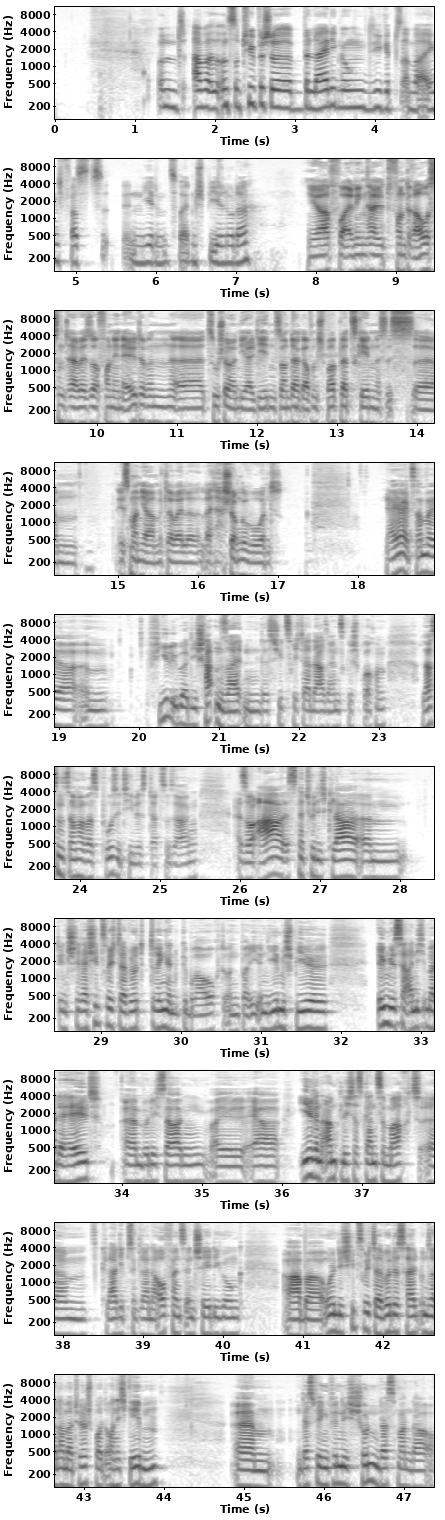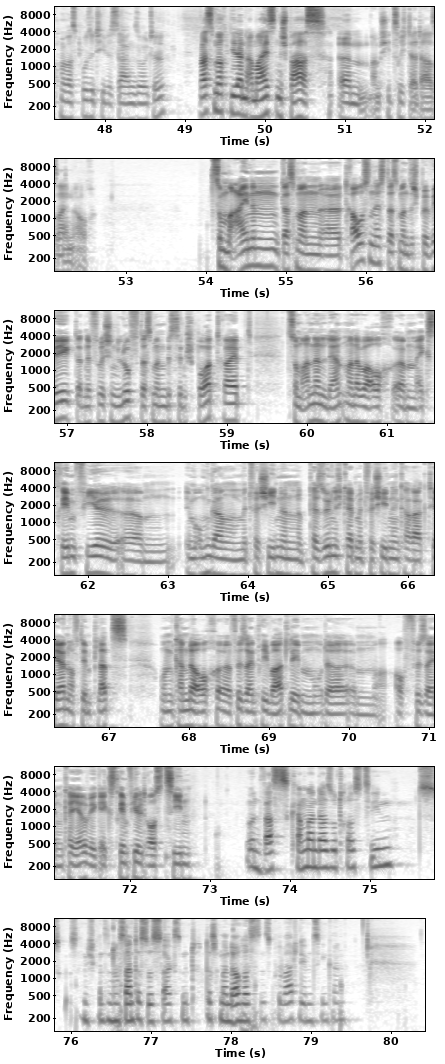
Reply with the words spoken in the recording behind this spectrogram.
Und aber und so typische Beleidigungen, die gibt es aber eigentlich fast in jedem zweiten Spiel, oder? Ja, vor allen Dingen halt von draußen, teilweise auch von den älteren äh, Zuschauern, die halt jeden Sonntag auf den Sportplatz gehen. Das ist, ähm, ist man ja mittlerweile leider schon gewohnt. Ja, ja, jetzt haben wir ja ähm, viel über die Schattenseiten des Schiedsrichterdaseins gesprochen. Lass uns doch mal was Positives dazu sagen. Also A ist natürlich klar, ähm, den, der Schiedsrichter wird dringend gebraucht und bei in jedem Spiel irgendwie ist er eigentlich immer der Held, ähm, würde ich sagen, weil er ehrenamtlich das Ganze macht. Ähm, klar gibt es eine kleine Aufwandsentschädigung, aber ohne die Schiedsrichter würde es halt unseren Amateursport auch nicht geben. Ähm, deswegen finde ich schon, dass man da auch mal was Positives sagen sollte. Was macht dir dann am meisten Spaß ähm, am Schiedsrichter-Dasein auch? Zum einen, dass man äh, draußen ist, dass man sich bewegt an der frischen Luft, dass man ein bisschen Sport treibt. Zum anderen lernt man aber auch ähm, extrem viel ähm, im Umgang mit verschiedenen Persönlichkeiten, mit verschiedenen Charakteren auf dem Platz und kann da auch äh, für sein Privatleben oder ähm, auch für seinen Karriereweg extrem viel draus ziehen. Und was kann man da so draus ziehen? Das ist nämlich ganz interessant, dass du es sagst, mit, dass man da auch was ins Privatleben ziehen kann.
